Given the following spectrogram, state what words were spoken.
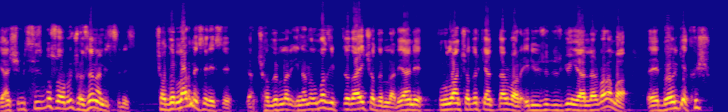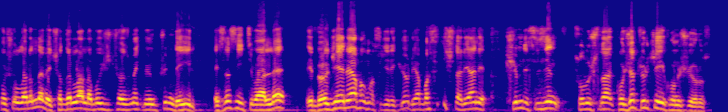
Yani şimdi siz bu sorunu çözememişsiniz. Çadırlar meselesi. Yani çadırlar inanılmaz iptidai çadırlar. Yani kurulan çadır kentler var. Eli yüzü düzgün yerler var ama e, bölge kış koşullarında ve çadırlarla bu işi çözmek mümkün değil. Esas itibariyle e, bölgeye ne yapılması gerekiyor? Ya basit işler yani şimdi sizin sonuçta koca Türkiye'yi konuşuyoruz.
